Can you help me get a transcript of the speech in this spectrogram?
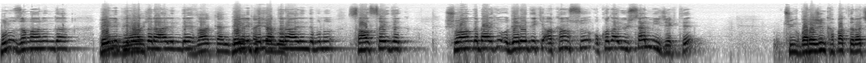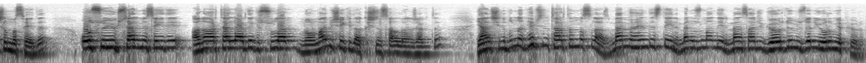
Bunun zamanında belli Yani periyotlar halinde zaten belli periyotlar halinde bunu salsaydık şu anda belki o deredeki akan su o kadar yükselmeyecekti. Çünkü barajın kapakları açılmasaydı, o su yükselmeseydi ana arterlerdeki sular normal bir şekilde akışın sağlanacaktı. Yani şimdi bunların hepsinin tartılması lazım. Ben mühendis değilim, ben uzman değilim. Ben sadece gördüğüm üzerine yorum yapıyorum.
